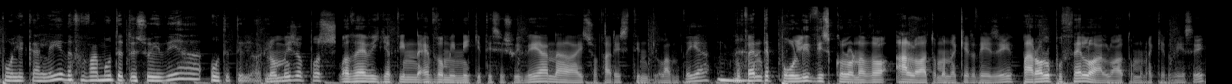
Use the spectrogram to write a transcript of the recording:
πολύ καλή. Δεν φοβάμαι ούτε τη Σουηδία ούτε τη Λόρι. Νομίζω πως οδεύει για την 7η νίκη της η Σουηδία να ισοφαρίσει την Ιρλανδία. Ναι. Μου φαίνεται πολύ δύσκολο να δω άλλο άτομο να κερδίζει, παρόλο που θέλω άλλο άτομο να κερδίσει.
